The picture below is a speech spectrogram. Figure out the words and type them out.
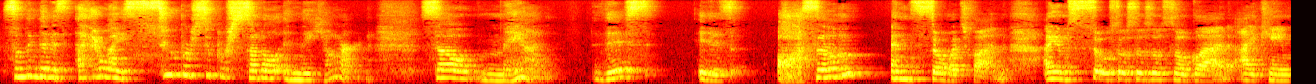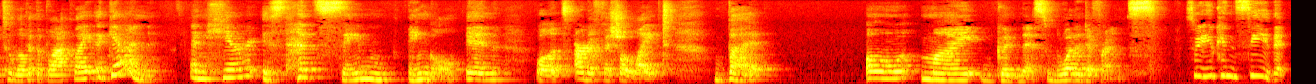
something that is otherwise super, super subtle in the yarn. So man, this is awesome and so much fun. I am so, so, so, so, so glad I came to look at the black light again. And here is that same angle in, well, it's artificial light, but oh my goodness, what a difference. So you can see that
